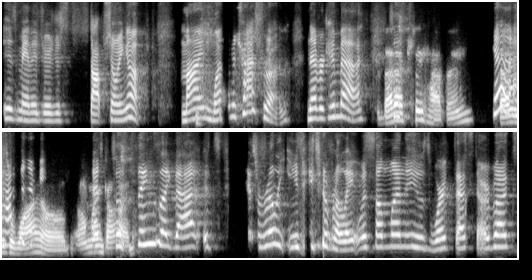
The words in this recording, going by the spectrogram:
his manager just stopped showing up. Mine went on a trash run, never came back. Did that So- actually happen? Yeah, that was happened wild. Oh my And so things like that, it's it's really easy to relate with someone who's worked at Starbucks,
